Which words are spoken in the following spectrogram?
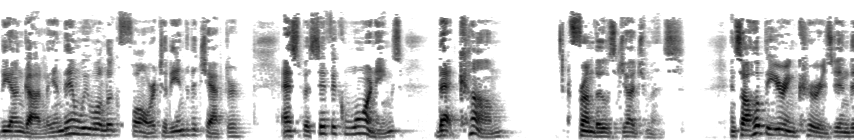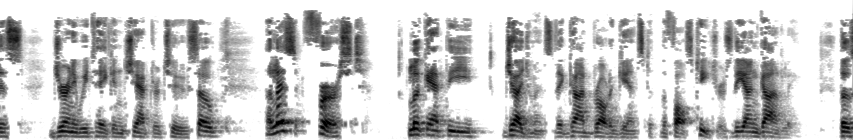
the ungodly, and then we will look forward to the end of the chapter as specific warnings that come from those judgments. And so I hope that you're encouraged in this journey we take in chapter 2. So uh, let's first look at the judgments that God brought against the false teachers, the ungodly, those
